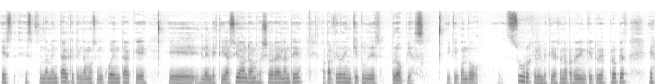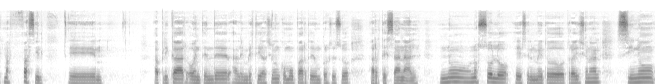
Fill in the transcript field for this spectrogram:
es, fundamental que tengamos en cuenta que eh, la investigación la vamos a llevar adelante a partir de inquietudes propias y que cuando surge la investigación a partir de inquietudes propias, es más fácil eh, aplicar o entender a la investigación como parte de un proceso artesanal. No, no solo es el método tradicional, sino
